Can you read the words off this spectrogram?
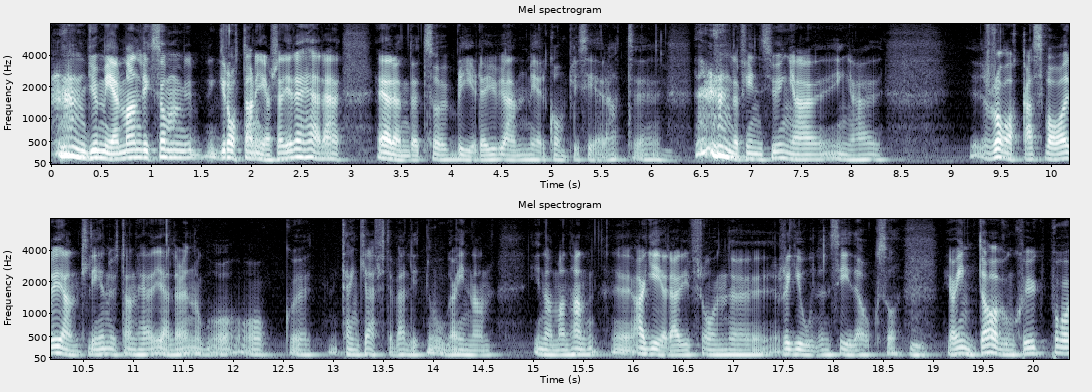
ju mer man liksom grottar ner sig i det här ärendet så blir det ju än mer komplicerat. Mm. Det finns ju inga, inga raka svar egentligen utan här gäller det nog att eh, tänka efter väldigt noga innan, innan man han, äh, agerar ifrån äh, regionens sida också. Mm. Jag är inte avundsjuk på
